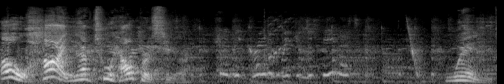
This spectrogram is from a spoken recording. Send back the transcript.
Oh, hi! You have two helpers here. It'd be great if we can defeat it. Wind.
